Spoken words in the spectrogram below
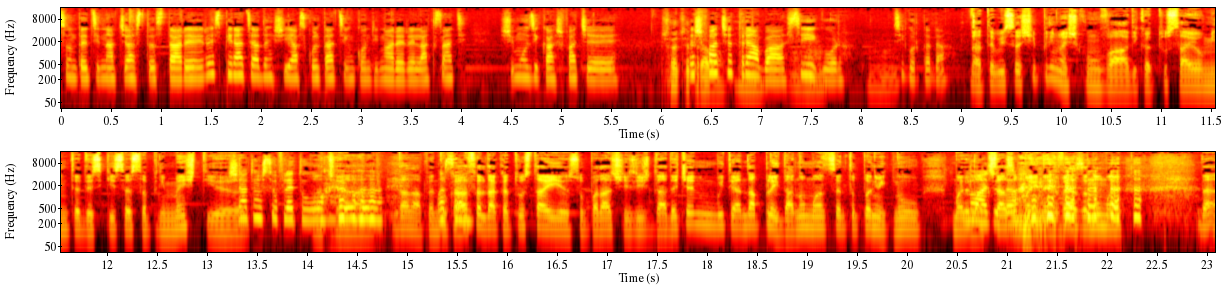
sunteți în această stare, respirați adânc și ascultați în continuare, relaxați și muzica își face, Își face își treaba. face treaba, sigur. Mhm. Sigur că da. Dar trebuie să și primești cumva, adică tu să ai o minte deschisă să primești uh, Și atunci sufletul... acea... Da, da, pentru O că să- altfel dacă tu stai supărat și zici, da, de ce, nu- uite, am dat play, dar nu mă se întâmplă nimic, nu mă Nu relaxează, ajută. mă enervează, nu mă... Da,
